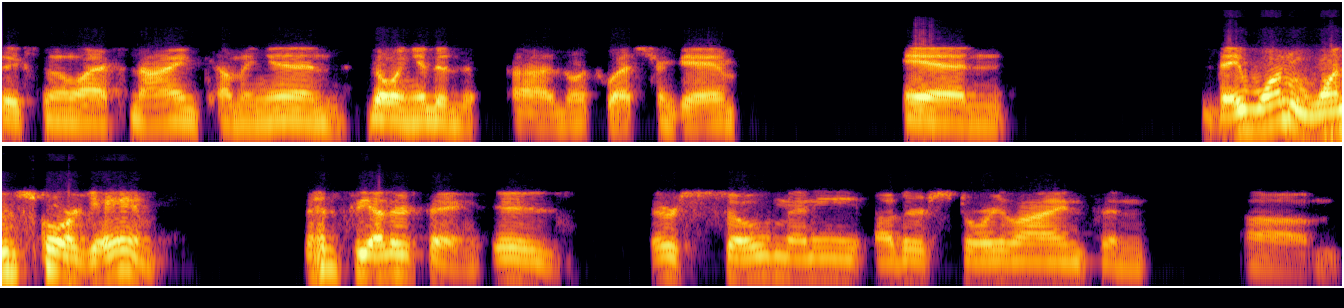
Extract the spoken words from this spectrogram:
six in the last nine coming in, going into the uh, Northwestern game, and they won one score game. That's the other thing is there's so many other storylines and um,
